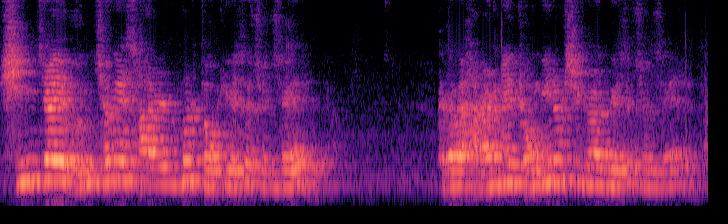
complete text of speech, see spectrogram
신자의 은총의 삶을 돕기 위해서 준수해야 됩니다. 그 다음에 하나님의 경의를 실현하기 위해서 준수해야 됩니다.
